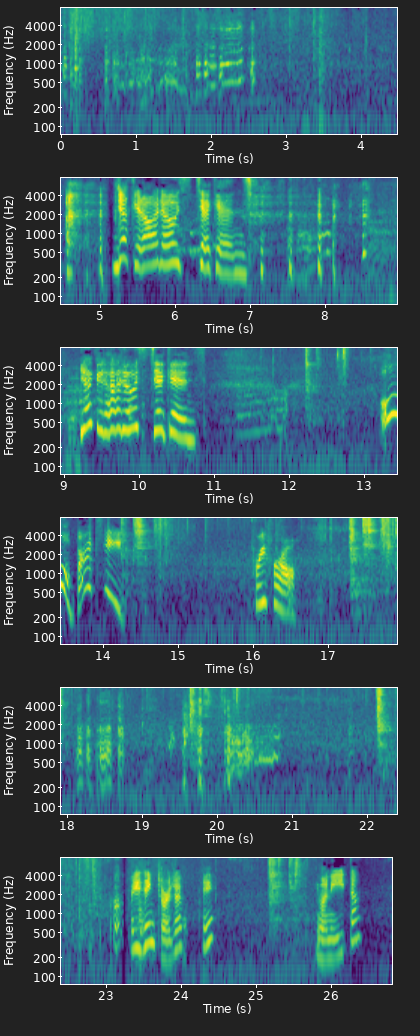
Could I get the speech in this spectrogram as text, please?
Look at all those chickens. Look at all those chickens. Birdseed. Free for all. What do you think, Georgia? Hey? You want to eat them?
